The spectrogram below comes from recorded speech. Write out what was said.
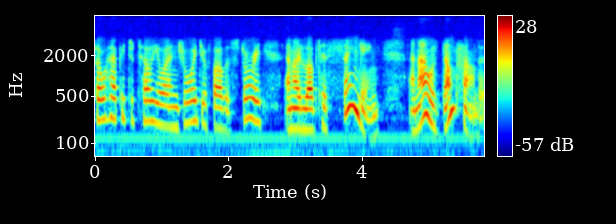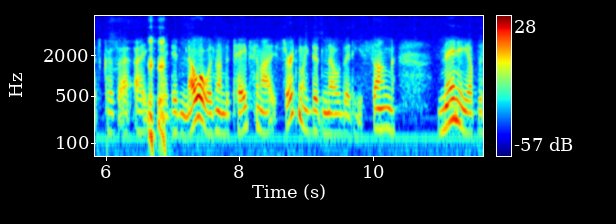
so happy to tell you I enjoyed your father's story, and I loved his singing." And I was dumbfounded because I, I, I didn't know it was on the tapes, and I certainly didn't know that he sung many of the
